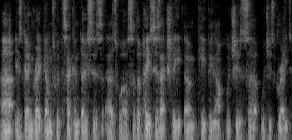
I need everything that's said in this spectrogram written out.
uh, is going great guns with second doses as well. So the pace is actually um, keeping up, which is uh, which is great.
